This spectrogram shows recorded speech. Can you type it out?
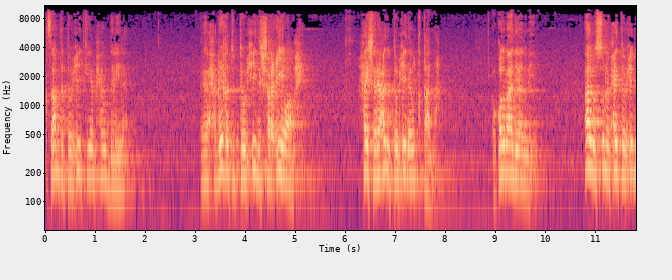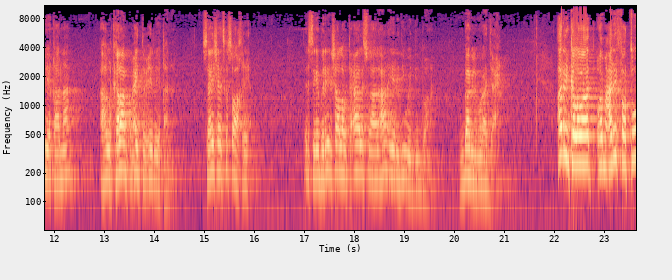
Aqsaamta tawxiidka iyo maxaa u daliila? Xaqiiqat tawxiid sharciya waa maxay? Maxay shareecadu tawxiid ay u taqaanaa? Oo qodob aad iyo aad u muhiim ahlu suna maxay tawxiid u yaqaanaan? Ahlulkalaamku maxay tawxiid u yaqaanaan? Masaaishaa iska soo akriya darsiga berri insha allahu tacala su'aal ahaan ayaan idiin weydiin doonaa min baab lmuraajaca arrinka labaad waa macrifatu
